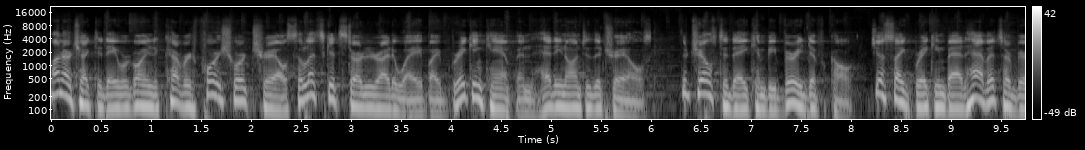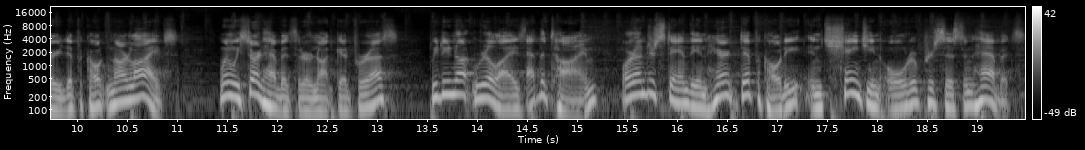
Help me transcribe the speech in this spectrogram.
On our trek today, we're going to cover four short trails, so let's get started right away by breaking camp and heading onto the trails. The trails today can be very difficult, just like breaking bad habits are very difficult in our lives. When we start habits that are not good for us, we do not realize at the time or understand the inherent difficulty in changing old or persistent habits.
